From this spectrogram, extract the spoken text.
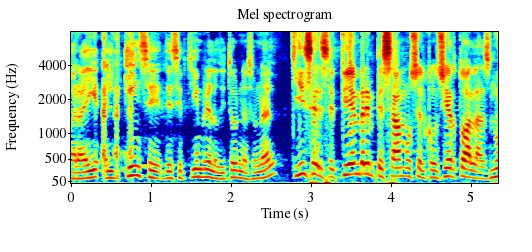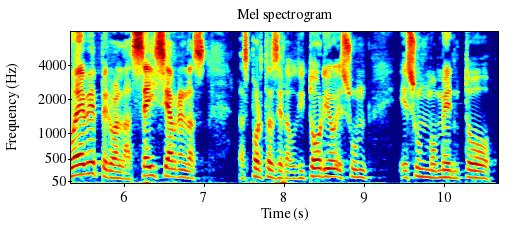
para ir el 15 de septiembre al Auditorio Nacional. 15 de septiembre empezamos el concierto a las 9, pero a las 6 se abren las, las puertas del auditorio. Es un, es un momento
